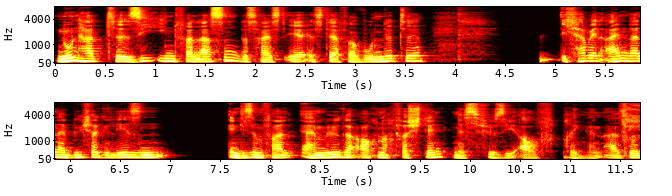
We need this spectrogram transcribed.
Nun hat äh, sie ihn verlassen, das heißt, er ist der Verwundete. Ich habe in einem deiner Bücher gelesen, in diesem Fall, er möge auch noch Verständnis für sie aufbringen. Also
